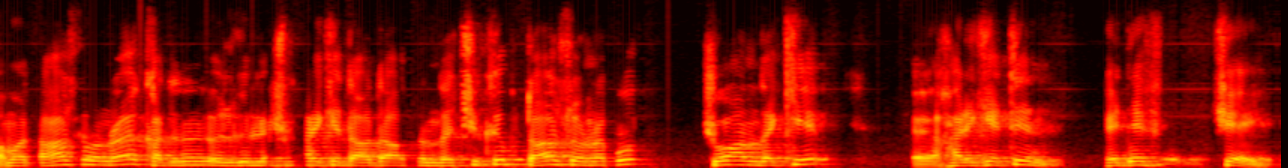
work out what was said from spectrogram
Ama daha sonra kadının özgürleşme hareketi adı altında çıkıp daha sonra bu şu andaki e, hareketin hedefi şey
